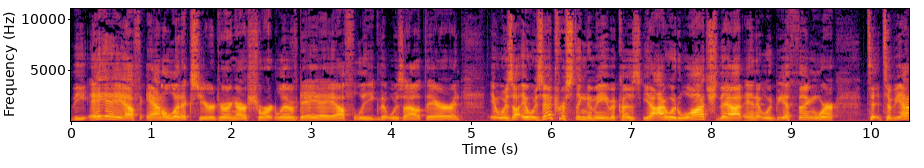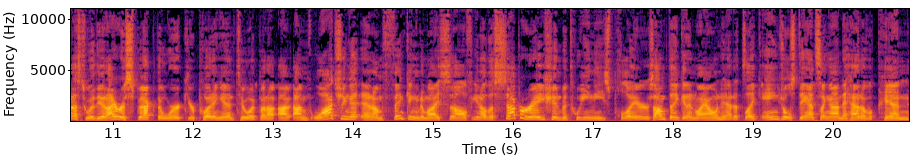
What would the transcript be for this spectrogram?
the AAF analytics here during our short lived AAF league that was out there. And it was it was interesting to me because yeah, I would watch that and it would be a thing where. To, to be honest with you, and I respect the work you're putting into it, but I, I'm watching it and I'm thinking to myself, you know, the separation between these players, I'm thinking in my own head, it's like angels dancing on the head of a pin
